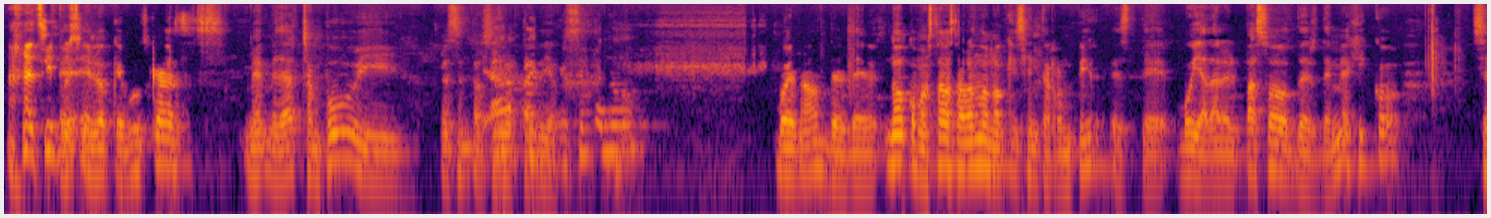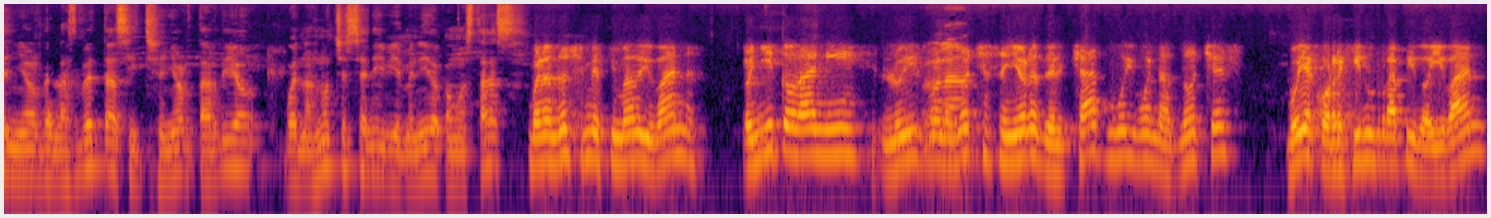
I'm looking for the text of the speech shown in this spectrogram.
Ah, sí, pues. Eh, lo que buscas, me, da champú y presenta al señor Tardío. Presenta, no. Bueno, desde, no, como estabas hablando, no quise interrumpir. Este, voy a dar el paso desde México. Señor de las Betas y señor Tardío, buenas noches, Eddie, bienvenido, ¿cómo estás? Buenas noches, mi estimado Iván. Toñito, Dani, Luis, buenas noches, señores del chat, muy buenas noches. Voy a corregir un rápido a Iván.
